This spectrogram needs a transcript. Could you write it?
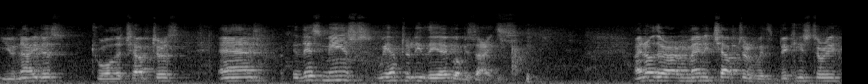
unite us to all the chapters. And this means we have to leave the ego besides. I know there are many chapters with big history.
